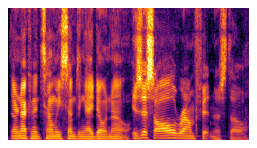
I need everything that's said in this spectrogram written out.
they're not going to tell me something I don't know. Is this all around fitness though?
